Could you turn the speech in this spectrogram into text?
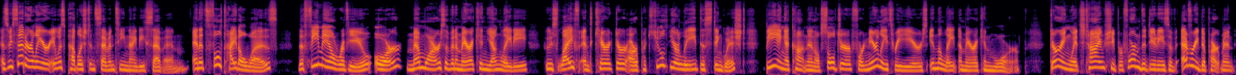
As we said earlier, it was published in 1797, and its full title was The Female Review or Memoirs of an American Young Lady Whose Life and Character Are Peculiarly Distinguished, being a Continental Soldier for nearly three years in the late American War, during which time she performed the duties of every department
